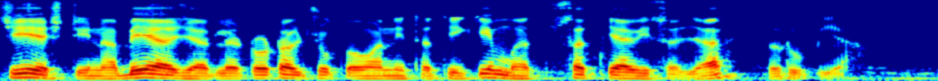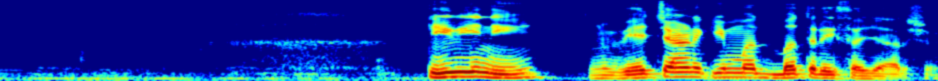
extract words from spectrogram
જીએસટીના બે હજાર એટલે ટોટલ ચૂકવવાની થતી કિંમત સત્યાવીસ હજાર રૂપિયા. ટીવીની વેચાણ કિંમત બત્રીસ હજાર છે.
